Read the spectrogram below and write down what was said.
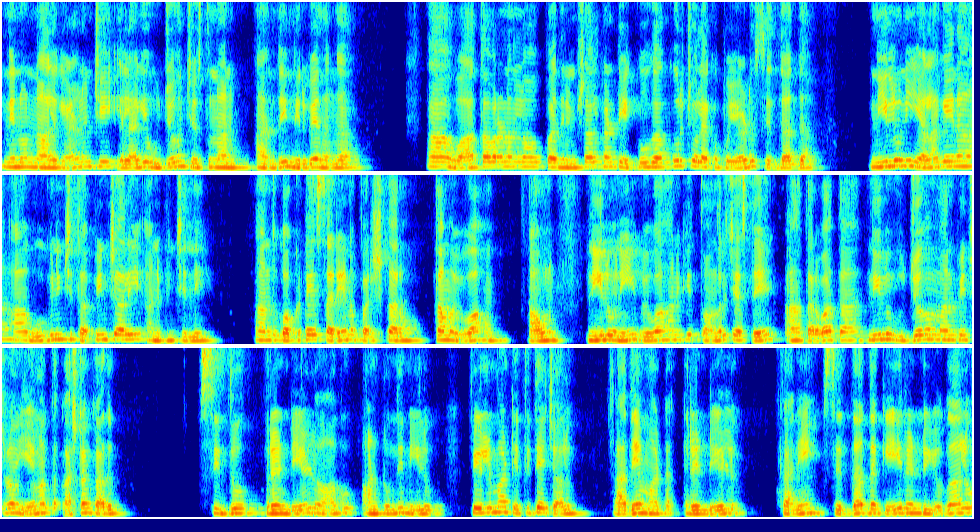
నేను నాలుగేళ్ళ నుంచి ఇలాగే ఉద్యోగం చేస్తున్నాను అంది నిర్వేదంగా. ఆ వాతావరణంలో పది నిమిషాల కంటే ఎక్కువగా కూర్చోలేకపోయాడు సిద్ధార్థ. నీలుని ఎలాగైనా ఆ ఊబి నుంచి తప్పించాలి అనిపించింది. అందుకొక్కటే సరైన పరిష్కారం తమ వివాహం. అవును నీలుని వివాహానికి తొందర చేస్తే ఆ తర్వాత నీలు ఉద్యోగం మానిపించడం ఏమంత కష్టం కాదు. సిద్ధు రెండేళ్ళు ఆగు అంటుంది నీలు. పెళ్ళి మాట ఎత్తితే చాలు. అదే మాట రెండేళ్ళు. కానీ సిద్ధార్థకి రెండు యుగాలు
